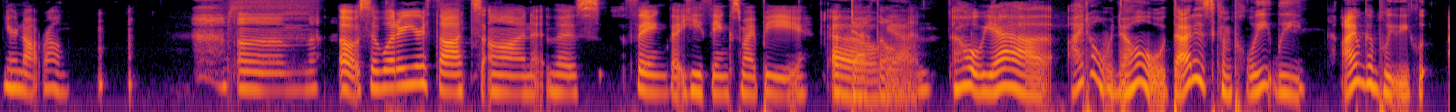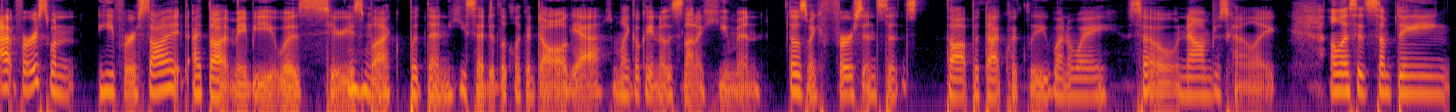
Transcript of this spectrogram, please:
you're not wrong. um. Oh, so what are your thoughts on this thing that he thinks might be a Oh, death yeah. omen? Oh yeah, I don't know. That is completely. I'm completely. Cl- At first, when he first saw it, I thought maybe it was Sirius Mhm. Black, but then he said it looked like a dog. yeah. So I'm like, okay, no, this is not a human. That was my first instant thought, but that quickly went away. So now I'm just kind of like, unless it's something,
